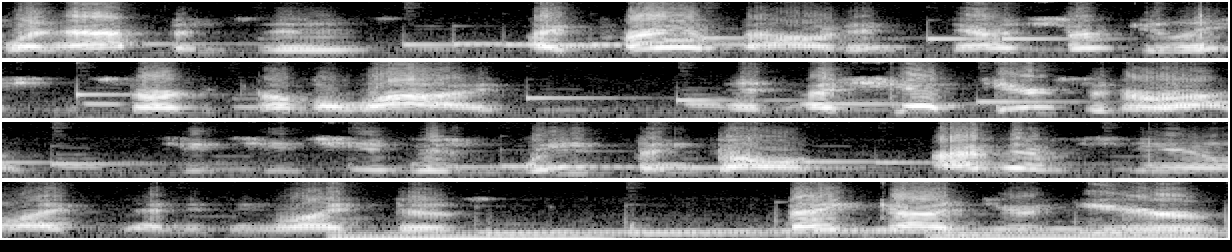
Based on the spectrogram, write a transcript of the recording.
what happens is I pray about it. Now, circulation started to come alive, and she had tears in her eyes. She, she, she was weeping, going, I've never seen like anything like this. Thank God you're here.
